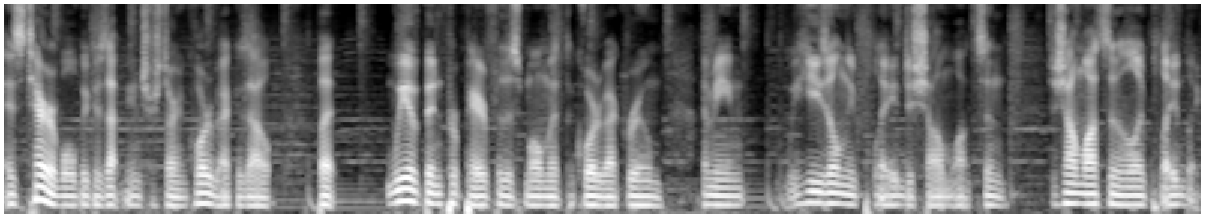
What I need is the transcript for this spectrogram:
is terrible because that means your starting quarterback is out. But we have been prepared for this moment. The quarterback room. I mean, he's only played Deshaun Watson. Deshaun Watson only played like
